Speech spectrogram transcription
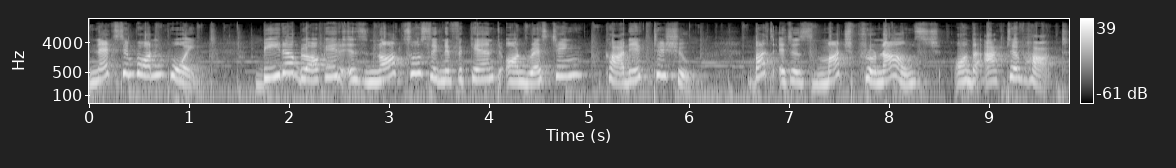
Next important point beta blockade is not so significant on resting cardiac tissue, but it is much pronounced on the active heart,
